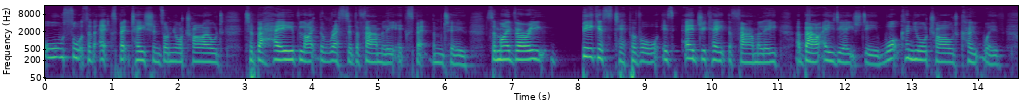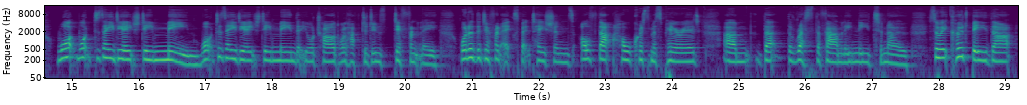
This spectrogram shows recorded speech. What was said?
all sorts of expectations on your child to behave like the rest of the family expect them to. So, my very biggest tip of all is educate the family about ADHD. What can your child cope with? What what does ADHD mean? What does ADHD mean that your child will have to do differently? What are the different expectations of that whole Christmas period um, that the rest of the family need to know? So it could be that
